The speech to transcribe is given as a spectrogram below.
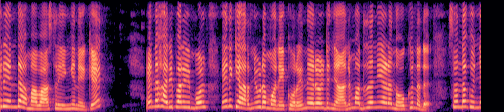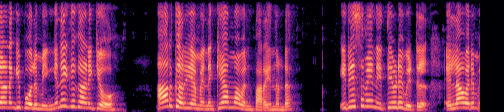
ഇതെന്താ അമ്മാവ സ്ത്രീ ഇങ്ങനെയൊക്കെ? എന്ന് ഹരി പറയുമ്പോൾ എനിക്ക് അറിഞ്ഞൂടെ മോനെ കുറേ നേരമായിട്ട് ഞാനും അത് തന്നെയാണ് നോക്കുന്നത്. സ്വന്തം കുഞ്ഞാണെങ്കിൽ പോലും ഇങ്ങനെയൊക്കെ കാണിക്കോ? ആർക്കറിയാം എന്നൊക്കെ അമ്മാവൻ പറയുന്നുണ്ട്. ഇതേസമയം നിത്യയുടെ വീട്ടിൽ എല്ലാവരും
